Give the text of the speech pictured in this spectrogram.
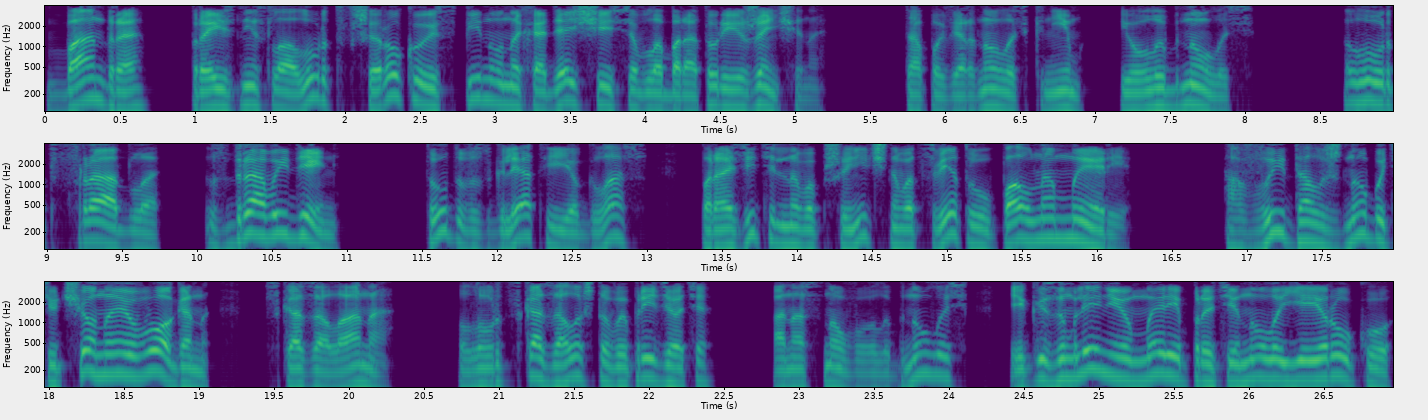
Бандра», — произнесла Лурд в широкую спину находящейся в лаборатории женщины. Та повернулась к ним и улыбнулась. «Лурд Фрадла, здравый день!» Тут взгляд ее глаз, поразительного пшеничного цвета, упал на Мэри. «А вы, должно быть, ученая Воган!» — сказала она. «Лурд сказала, что вы придете». Она снова улыбнулась, и, к изумлению, Мэри протянула ей руку.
